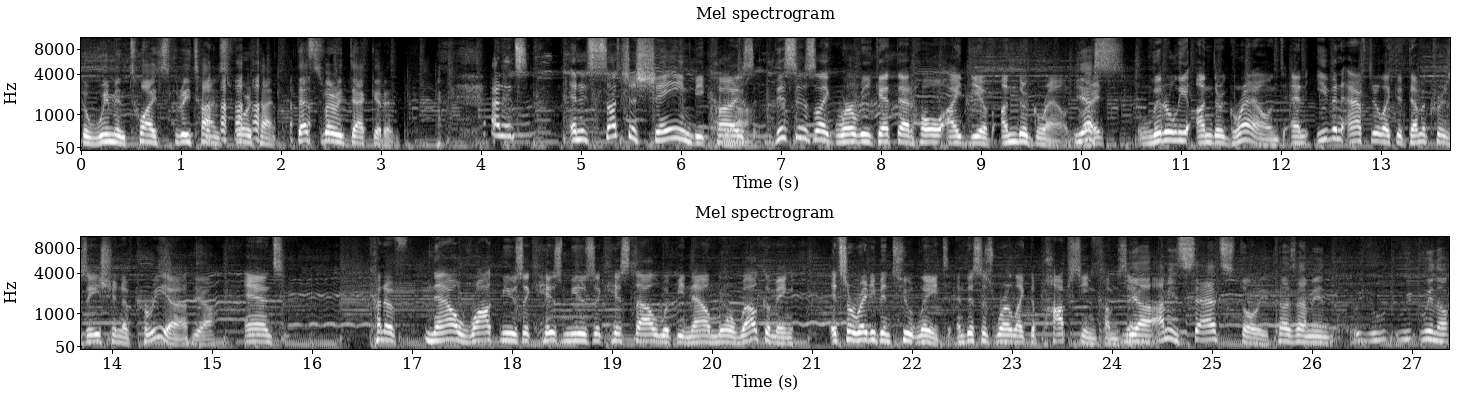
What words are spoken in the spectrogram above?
the women twice, three times, four times. That's very decadent. and it's and it's such a shame because Yeah. this is like where we get that whole idea of underground, Yes. right? Literally underground. And even after like the democratization of Korea, Yeah. and kind of now rock music, his music, his style would be now more welcoming. It's already been too late, and this is where like the pop scene comes in. Yeah, I mean, sad story because I mean, we, we know,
